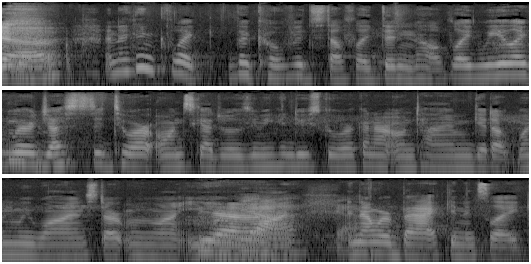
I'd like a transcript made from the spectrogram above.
Yeah. And I think like the COVID stuff like didn't help. Like we like were Mhm. adjusted to our own schedules and we can do schoolwork on our own time, get up when we want, start when we want, eat when we Yeah. Yeah, want. yeah. And now we're back and it's like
